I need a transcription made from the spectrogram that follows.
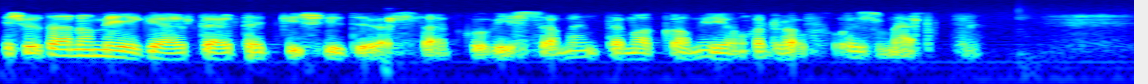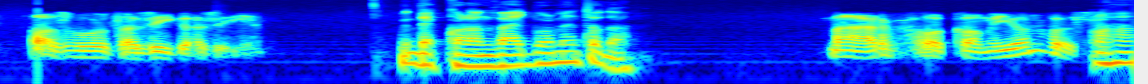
és utána még eltelt egy kis idő, aztán akkor visszamentem a kamionhoz, mert az volt az igazi. De kalandvágyból ment oda? Már a kamionhoz? Aha.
